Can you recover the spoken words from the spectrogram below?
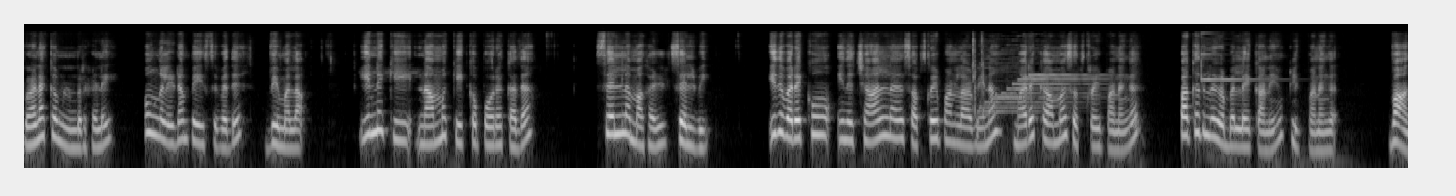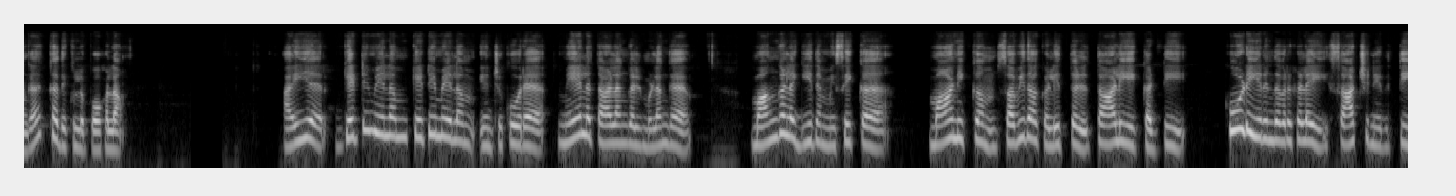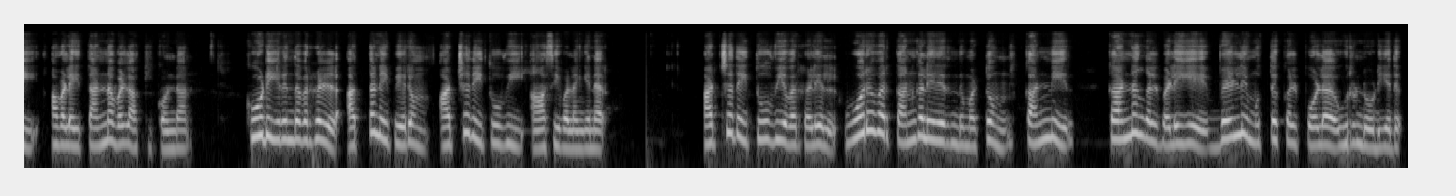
வணக்கம் நண்பர்களே. உங்களிடம் பேசுவது விமலா. இன்னைக்கு நம்ம கேட்க போற கதை செல்ல மகள் செல்வி. இது வரைக்கும் இந்த சேனலை சப்ஸ்கிரைப் பண்ணலாம் அப்படின்னா மறக்காம சப்ஸ்கிரைப் பண்ணுங்க. பக்கத்தில் இருக்கிற பெல்லைக்கானையும் கிளிக் பண்ணுங்க. வாங்க கதைக்குள்ள போகலாம். ஐயர் கெட்டி மேளம் கெட்டி மேளம் என்று கூற மேல தாளங்கள் முழங்க மங்கள கீதம் இசைக்க மாணிக்கம் சவிதா கழித்தல் தாலியை கட்டி கூடியிருந்தவர்களை சாட்சி நிறுத்தி அவளை தன்னவள் ஆக்கிக் கொண்டான். கூடியிருந்தவர்கள் அத்தனை பேரும் அச்சதை தூவி ஆசி வழங்கினர். அச்சதை தூவியவர்களில் ஒருவர் கண்களிலிருந்து மட்டும் கண்ணீர் கன்னங்கள் வழியே வெள்ளி முத்துக்கள் போல உருண்டோடியது.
